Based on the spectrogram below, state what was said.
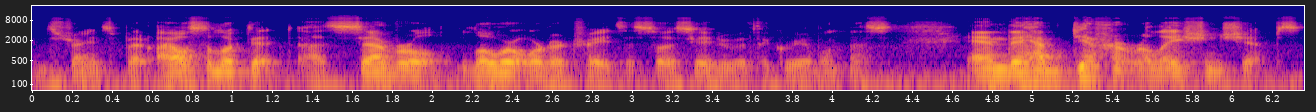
constraints, but I also looked at uh, several lower order traits associated with agreeableness, and they have different relationships,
